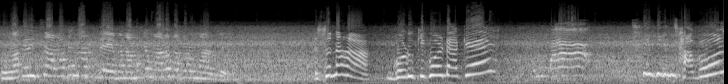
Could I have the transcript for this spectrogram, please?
তোমাকে দিচ্ছে আমাকে মারতে। মানে আমাকে মারো তারপরে মারবে। শোনা গরু কি করে ডাকে? ছাগল?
